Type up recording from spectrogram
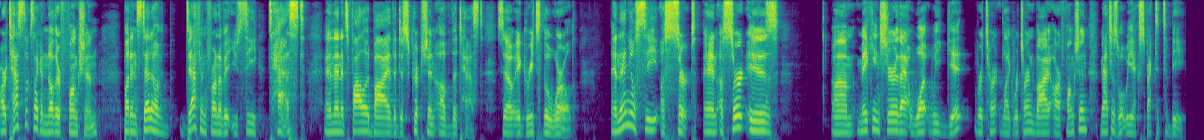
our test looks like another function, but instead of def in front of it, you see test and then it's followed by the description of the test. So it greets the world. And then you'll see assert. And assert is um, making sure that what we get return like returned by our function matches what we expect it to be.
